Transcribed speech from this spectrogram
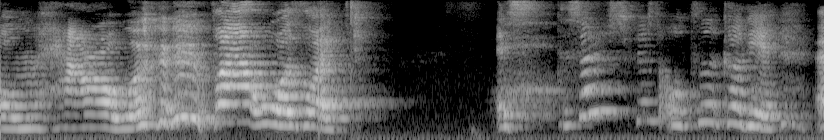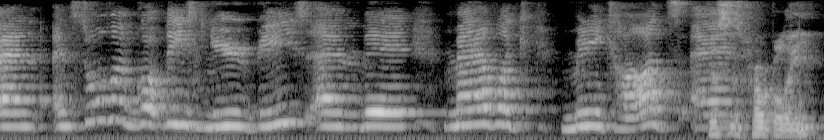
um, how that was like. It's this is just alternate card here, and and still they've got these new V's, and they're made of like mini cards. And This is probably.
